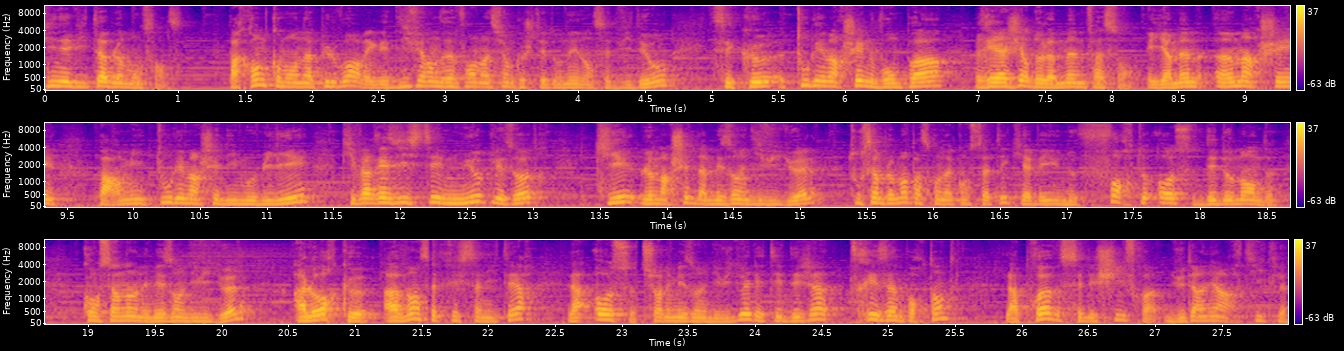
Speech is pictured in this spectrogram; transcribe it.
inévitable à mon sens. Par contre, comme on a pu le voir avec les différentes informations que je t'ai données dans cette vidéo, c'est que tous les marchés ne vont pas réagir de la même façon. Et il y a même un marché parmi tous les marchés d'immobilier qui va résister mieux que les autres, qui est le marché de la maison individuelle, tout simplement parce qu'on a constaté qu'il y avait une forte hausse des demandes concernant les maisons individuelles, alors qu'avant cette crise sanitaire, la hausse sur les maisons individuelles était déjà très importante La preuve, c'est les chiffres du dernier article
